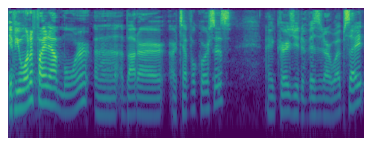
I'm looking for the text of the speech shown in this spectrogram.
If you want to find out more uh, about our, our TEFL courses, I encourage you to visit our website,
